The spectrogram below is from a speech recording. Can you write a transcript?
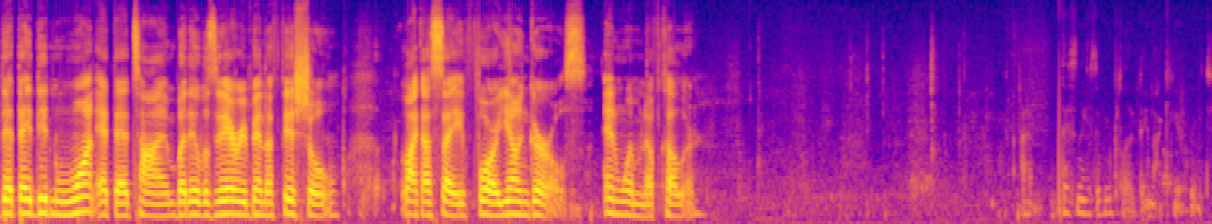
that they didn't want at that time, but it was very beneficial, like I say, for young girls and women of color. This needs to be plugged in. I can't reach.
